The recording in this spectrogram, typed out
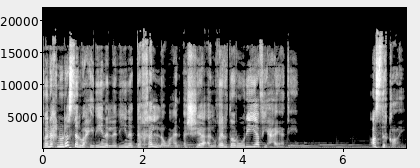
فنحن لسنا الوحيدين الذين تخلوا عن أشياء الغير ضرورية في حياتهم. أصدقائي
